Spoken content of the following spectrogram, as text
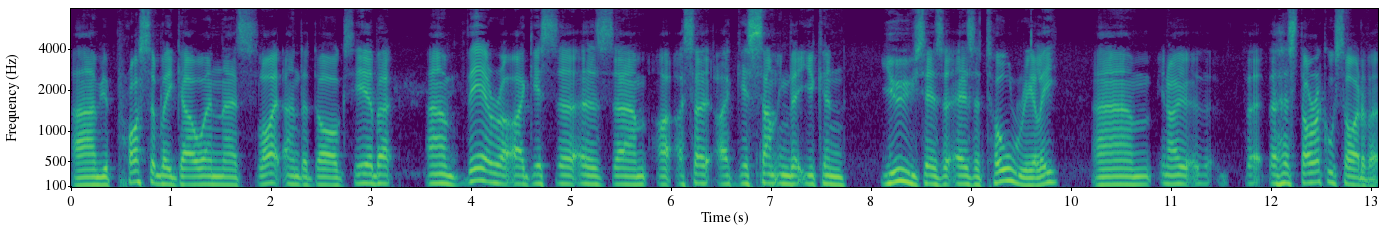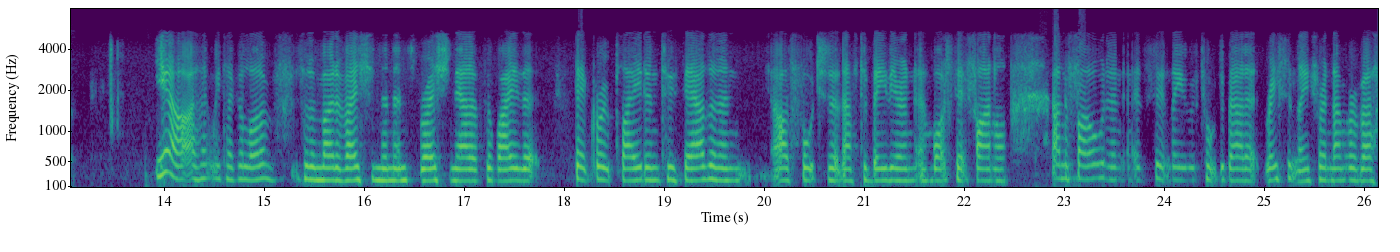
Um, you possibly go in as slight underdogs here, but um, there, I guess, uh, is um, I, so I guess something that you can use as a, as a tool, really. Um, you know, the, the historical side of it. Yeah, I think we take a lot of sort of motivation and inspiration out of the way that that group played in 2000, and I was fortunate enough to be there and, and watch that final unfold. And it's certainly we've talked about it recently for a number of us.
